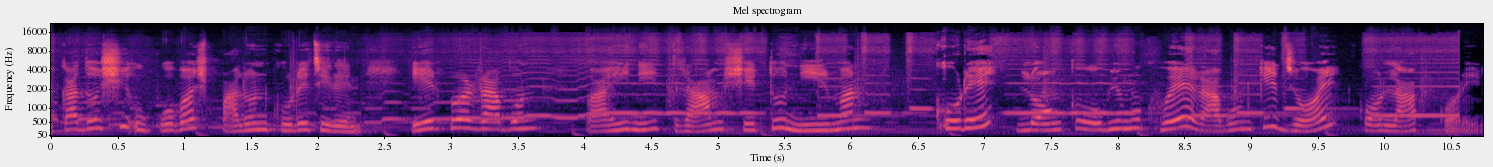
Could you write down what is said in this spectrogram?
একাদশী উপবাস পালন করেছিলেন। এরপর রাবণ বাহিনী রাম সেতু নির্মাণ করে লঙ্কা অভিমুখ হয়ে রাবণকে জয় লাভ করেন।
